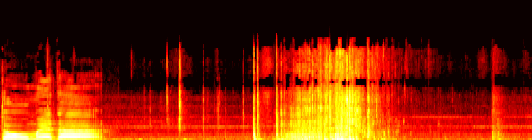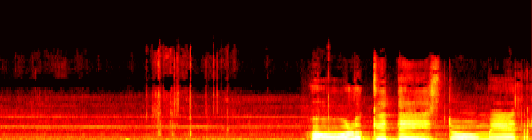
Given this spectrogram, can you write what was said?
Don't matter. Oh, look at this, don't matter.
